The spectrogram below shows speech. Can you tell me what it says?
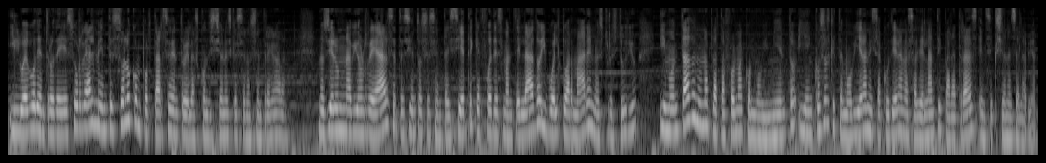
y luego dentro de eso realmente solo comportarse dentro de las condiciones que se nos entregaban. Nos dieron un avión real 767 que fue desmantelado y vuelto a armar en nuestro estudio y montado en una plataforma con movimiento y en cosas que te movieran y sacudieran hacia adelante y para atrás en secciones del avión.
